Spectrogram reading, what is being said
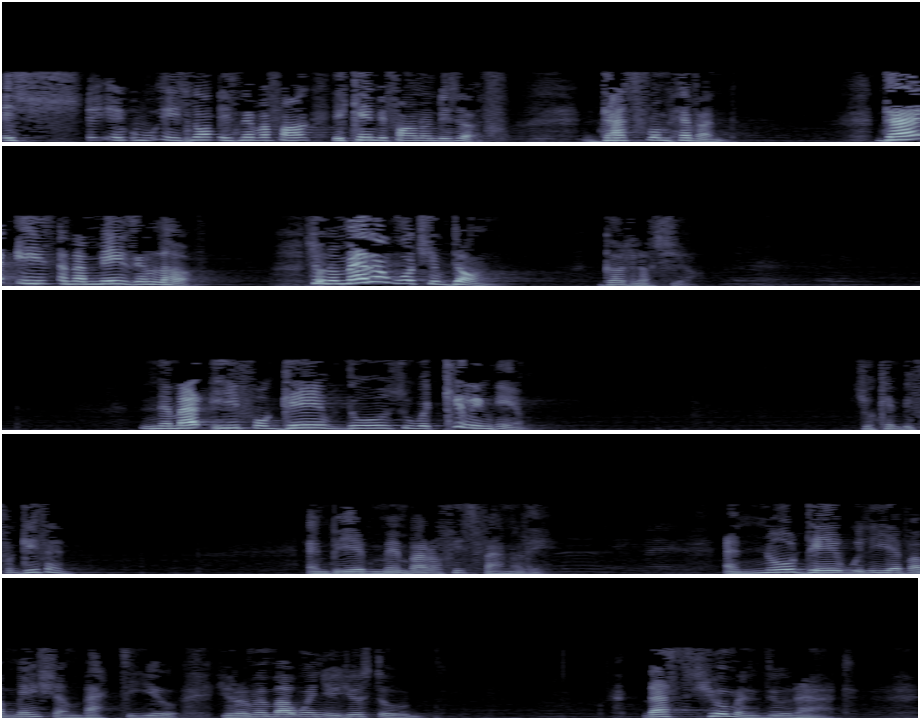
It's, it, it's, not, it's never found, it can't be found on this earth. That's from heaven. That is an amazing love. So no matter what you've done, God loves you. No matter he forgave those who were killing him. You can be forgiven and be a member of his family. And no day will he ever mention back to you. You remember when you used to. That's humans do that.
